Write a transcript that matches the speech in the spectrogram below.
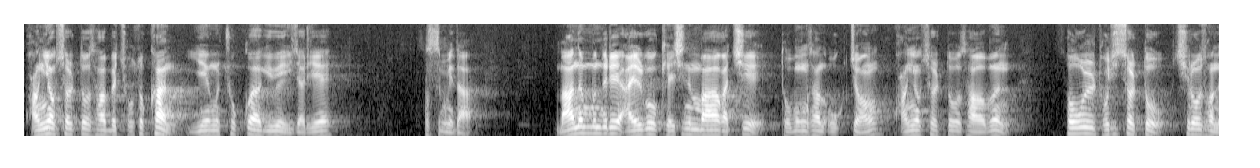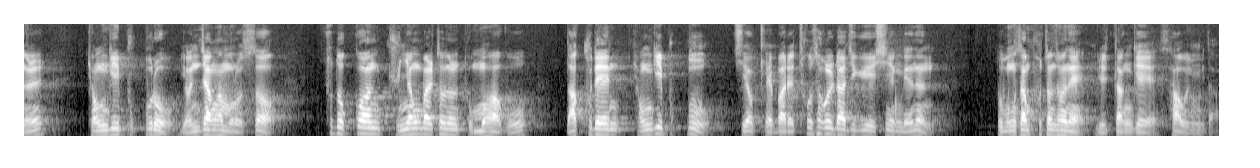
광역철도 사업의 조속한 이행을 촉구하기 위해 이 자리에 섰습니다. 많은 분들이 알고 계시는 바와 같이 도봉산 옥정 광역철도 사업은 서울 도지철도 7호선을 경기 북부로 연장함으로써 수도권 균형 발전을 도모하고 낙후된 경기 북부 지역 개발의 초석을 다지기 위해 시행되는 도봉산 포천선의 1단계 사업입니다.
